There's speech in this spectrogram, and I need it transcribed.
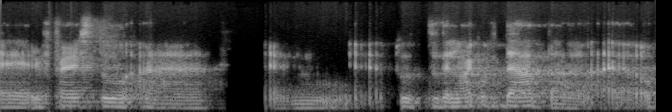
uh, refers to, uh, um, to, to, the lack of data, uh, of,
